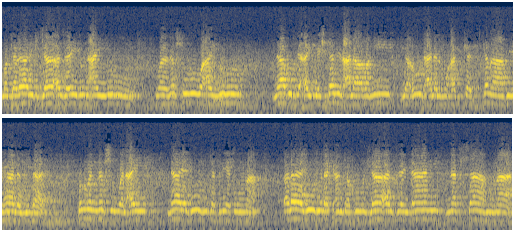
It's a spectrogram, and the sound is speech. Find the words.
وكذلك جاء زيد عينه ونفسه وعينه لا بد أن يشتمل على ضمير يعود على المؤكد كما في هذا المثال. ثم النفس والعين لا يجوز تثنيتهما فلا يجوز لك أن تقول جاء الزيدان نفساهما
